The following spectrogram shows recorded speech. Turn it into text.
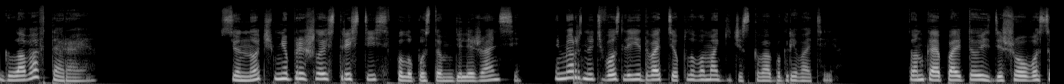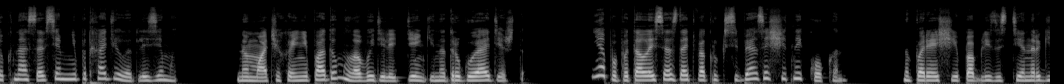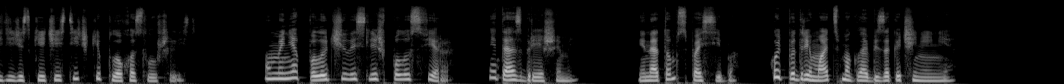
Глава вторая. Всю ночь мне пришлось трястись в полупустом дилижансе и мерзнуть возле едва теплого магического обогревателя. Тонкое пальто из дешевого сукна совсем не подходило для зимы. Но мачеха и не подумала выделить деньги на другую одежду. Я попыталась создать вокруг себя защитный кокон, но парящие поблизости энергетические частички плохо слушались. У меня получилась лишь полусфера, и та с брешами. И на том спасибо. Хоть подремать смогла без окоченения.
